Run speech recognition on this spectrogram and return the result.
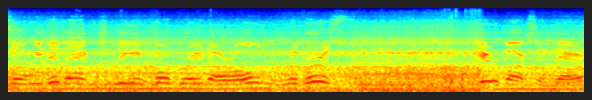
so we did actually incorporate our own reverse gearbox in there.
